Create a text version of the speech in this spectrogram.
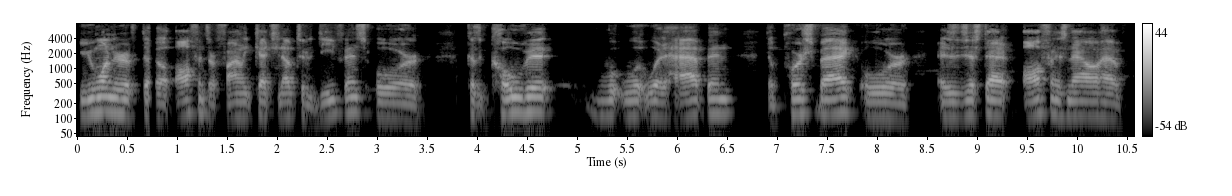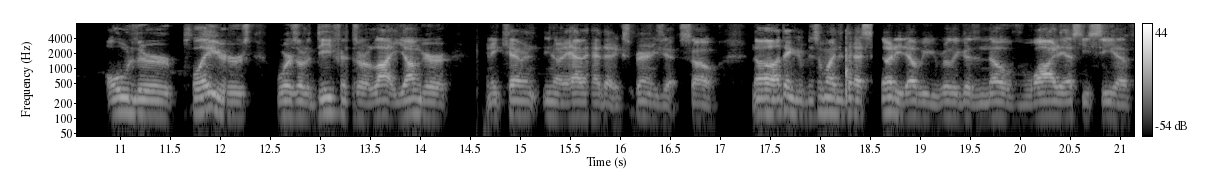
You wonder if the offense are finally catching up to the defense, or because of COVID, what would happen, the pushback, or is it just that offense now have older players, whereas the defense are a lot younger and they haven't, you know, they haven't had that experience yet. So, no, I think if somebody did that study, that would be really good to know why the SEC have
